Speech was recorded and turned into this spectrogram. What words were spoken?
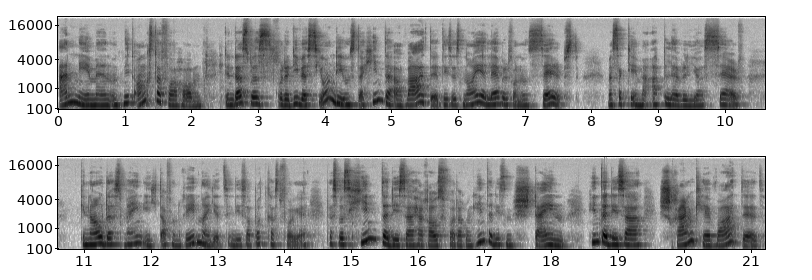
annehmen und nicht Angst davor haben. Denn das, was, oder die Version, die uns dahinter erwartet, dieses neue Level von uns selbst, man sagt ja immer, up-level yourself. Genau das meine ich, davon reden wir jetzt in dieser Podcast-Folge. Das, was hinter dieser Herausforderung, hinter diesem Stein, hinter dieser Schranke wartet,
